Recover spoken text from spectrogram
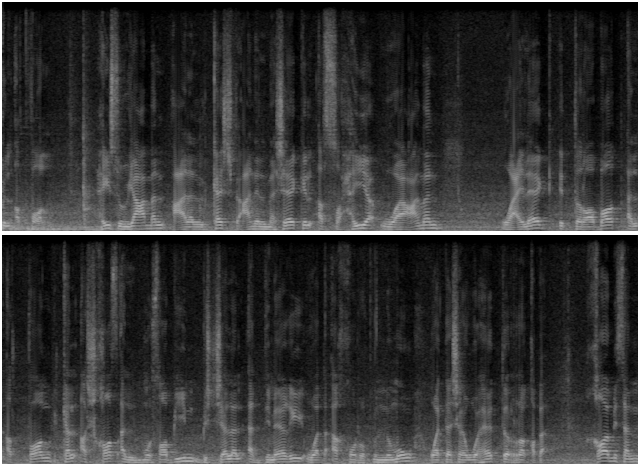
الأطفال حيث يعمل على الكشف عن المشاكل الصحية وعمل وعلاج اضطرابات الأطفال كالأشخاص المصابين بالشلل الدماغي وتأخر في النمو وتشوهات الرقبة. خامسا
